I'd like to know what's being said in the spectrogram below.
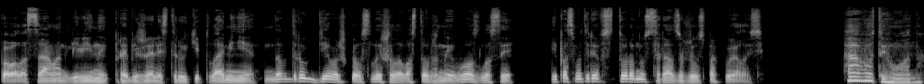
По волосам Ангелины пробежали струйки пламени, но вдруг девушка услышала восторженные возгласы и, посмотрев в сторону, сразу же успокоилась. «А вот и он.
